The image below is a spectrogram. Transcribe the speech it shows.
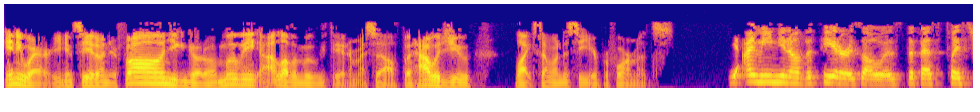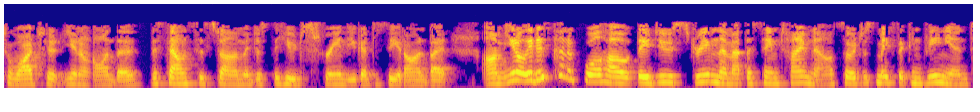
anywhere. You can see it on your phone. You can go to a movie. I love a movie theater myself, but how would you like someone to see your performance? Yeah, I mean, you know, the theater is always the best place to watch it, you know, on the the sound system and just the huge screen that you get to see it on. But um, you know, it is kind of cool how they do stream them at the same time now, so it just makes it convenient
